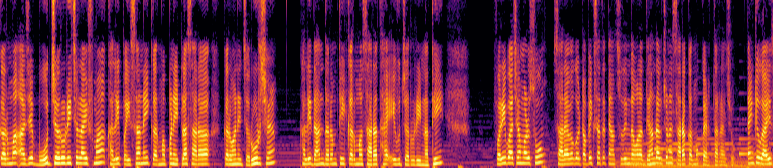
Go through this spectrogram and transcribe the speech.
કર્મ આજે બહુ જ જરૂરી છે લાઈફમાં ખાલી પૈસા નહીં, કર્મ પણ એટલા સારા કરવાની જરૂર છે. ખાલી દાન ધર્મથી કર્મ સારા થાય એવું જરૂરી નથી. ફરી પાછા મળશું. સારા એવા કોઈ ટોપિક સાથે ત્યાં સુધી તમારા ધ્યાન રાખજો અને સારા કર્મો કરતા રહેજો. થેન્ક યુ ગાઈઝ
